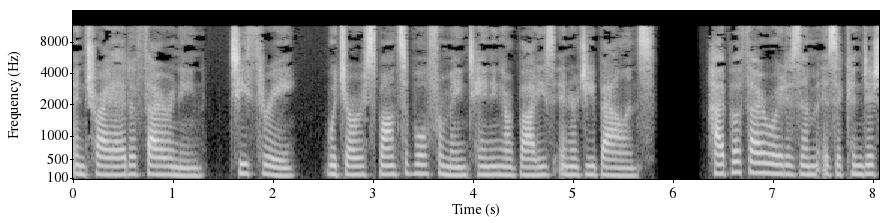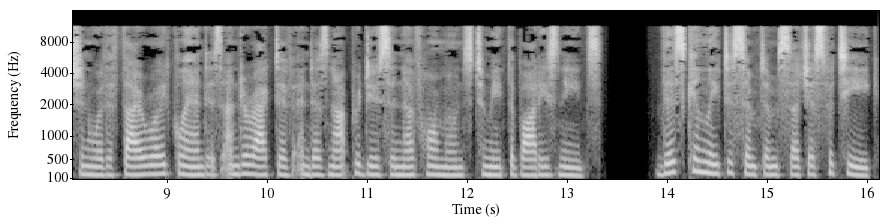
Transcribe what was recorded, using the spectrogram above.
and triiodothyronine, T3, which are responsible for maintaining our body's energy balance. Hypothyroidism is a condition where the thyroid gland is underactive and does not produce enough hormones to meet the body's needs. This can lead to symptoms such as fatigue,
